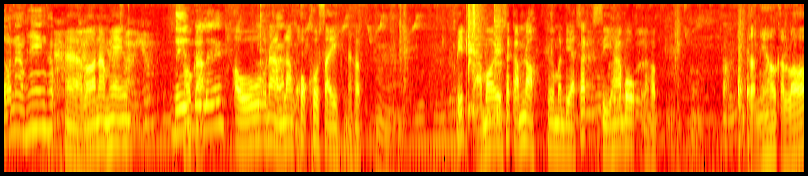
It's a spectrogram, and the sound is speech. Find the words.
รอน้ำแห้งครับอ่ารอน้ำแห้งดื่มเขาไปก็เลย เอาน้ำล้างโคกเข้าใส่นะครับอืม ปิดฝาหม้อไว้สักกำเนาะคือมันเดือดสักสี่ห้าโบกนะครับ ตอนนี้เขาก็ล้อ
